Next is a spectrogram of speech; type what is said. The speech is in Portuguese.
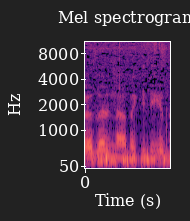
Casar nada, que liga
